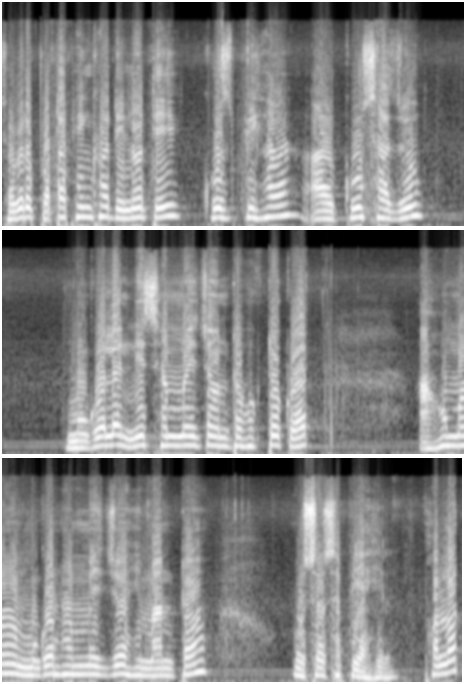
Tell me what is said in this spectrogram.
চবতে প্ৰতাপসিংহৰ দিনতেই কোচবিহাৰ আৰু কোচ সাজু মোগলে নিজ সাম্ৰাজ্য অন্তৰ্ভুক্ত কৰাত আহোম আৰু মোগল সাম্ৰাজ্যৰ সীমান্ত ওচৰ চাপি আহিল। ফলত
